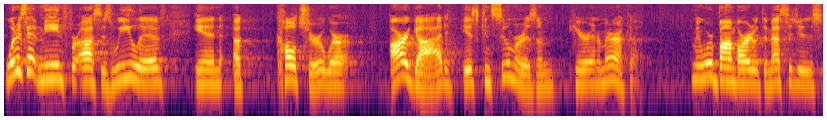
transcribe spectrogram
what does that mean for us as we live in a culture where our God is consumerism here in America? I mean, we're bombarded with the messages.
